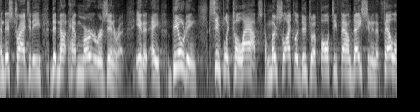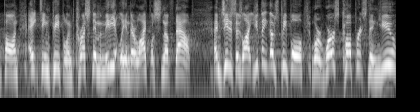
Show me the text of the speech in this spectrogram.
And this tragedy did not have murderers in it. In it, a building simply collapsed, most likely due to a faulty foundation, and it fell upon 18 people and crushed them immediately, and their life was snuffed out. And Jesus is like, "You think those people were worse culprits than you?"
